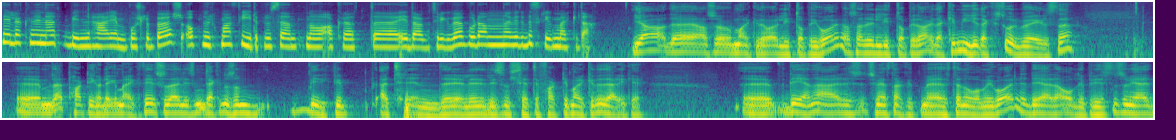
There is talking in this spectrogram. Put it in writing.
Til Økonominytt. Begynner her hjemme på Oslo Børs. Opp 0,4 nå akkurat eh, i dag, Trygve. Hvordan vil du beskrive markedet? Ja, det, altså, Markedet var litt opp i går, og så er det litt opp i dag. Det er ikke mye, det er ikke store bevegelsene. Eh, Men det er et par ting å legge merke til. så Det er, liksom, det er ikke noe som virkelig er trender eller liksom setter fart i markedet. Det er det ikke. Eh, Det ene er, som jeg snakket med Stenova om i går, det er da oljeprisen, som jeg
